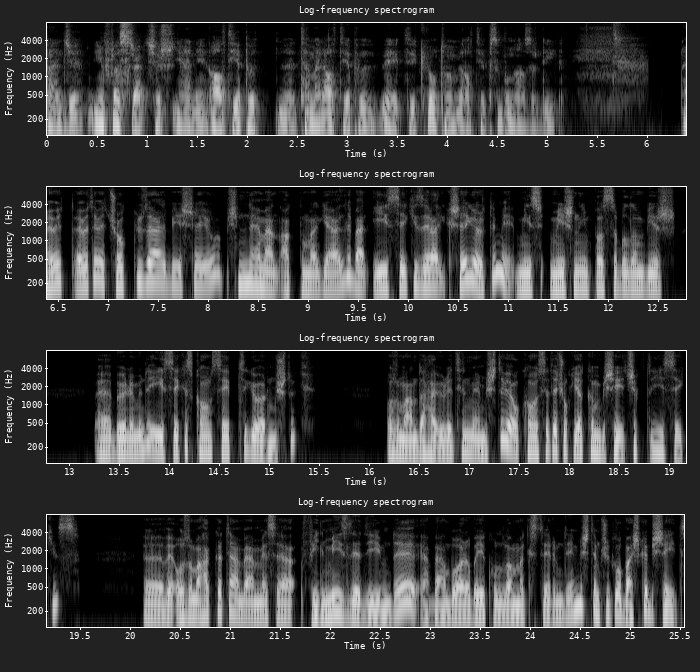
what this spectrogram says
bence. Infrastructure yani altyapı, temel altyapı, elektrikli otomobil altyapısı buna hazır değil. Evet, evet, evet. Çok güzel bir şey o. Şimdi hemen aklıma geldi. Ben i8 herhalde şey gördük değil mi? Mission Impossible'ın bir bölümünde i8 konsepti görmüştük. O zaman daha üretilmemişti ve o konsepte çok yakın bir şey çıktı i8. Ee, ve o zaman hakikaten ben mesela filmi izlediğimde ya ben bu arabayı kullanmak isterim demiştim. Çünkü o başka bir şeydi.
